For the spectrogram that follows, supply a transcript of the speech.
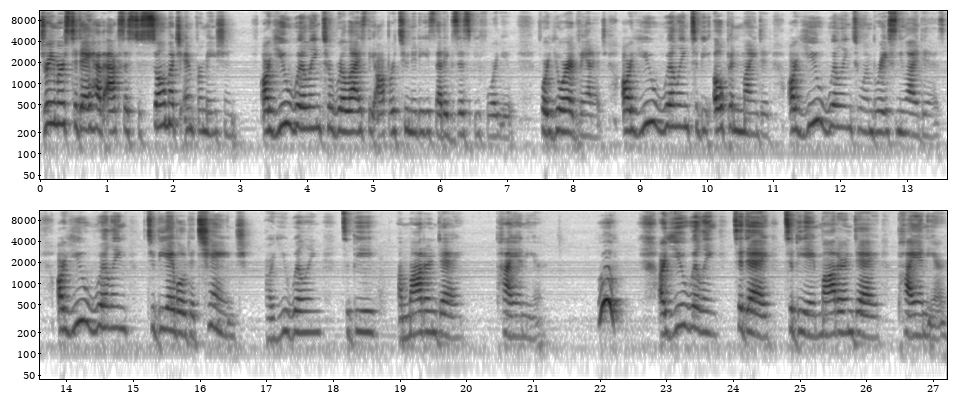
Dreamers today have access to so much information. Are you willing to realize the opportunities that exist before you for your advantage? Are you willing to be open minded? Are you willing to embrace new ideas? Are you willing to be able to change? Are you willing to be a modern day pioneer? Woo! Are you willing today to be a modern day pioneer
